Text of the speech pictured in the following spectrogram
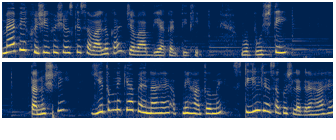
मैं भी खुशी खुशी उसके सवालों का जवाब दिया करती थी। वो पूछती, तनुश्री ये तुमने क्या पहना है अपने हाथों में? स्टील जैसा कुछ लग रहा है।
